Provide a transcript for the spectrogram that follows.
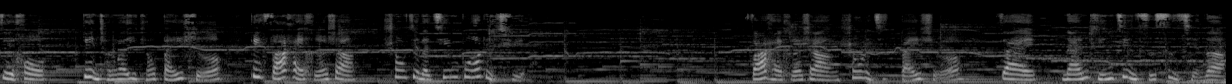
最后变成了一条白蛇，被法海和尚收进了金钵里去了。法海和尚收了白蛇，在南平净慈寺前的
